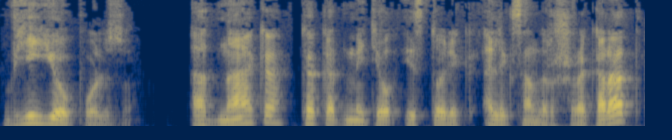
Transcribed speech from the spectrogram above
в ее пользу. Однако, как отметил историк Александр Шракарат,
